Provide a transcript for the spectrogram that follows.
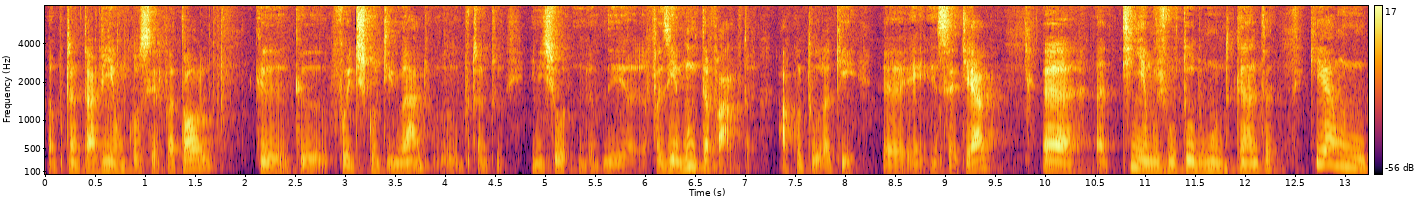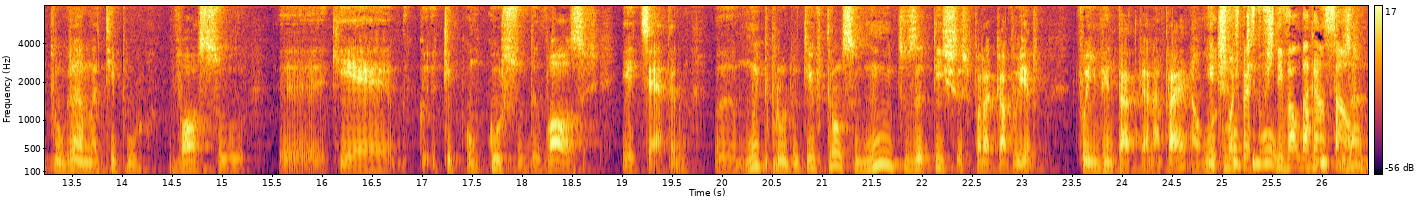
Portanto, havia um conservatório que, que foi descontinuado, portanto, iniciou, fazia muita falta à cultura aqui eh, em Santiago. Uh, tínhamos o Todo Mundo Canta, que é um programa tipo vosso, que é tipo concurso de vozes, etc. Muito produtivo, trouxe muitos artistas para Cabo Verde, foi inventado cá na praia. Uma, uma espécie de festival da canção.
